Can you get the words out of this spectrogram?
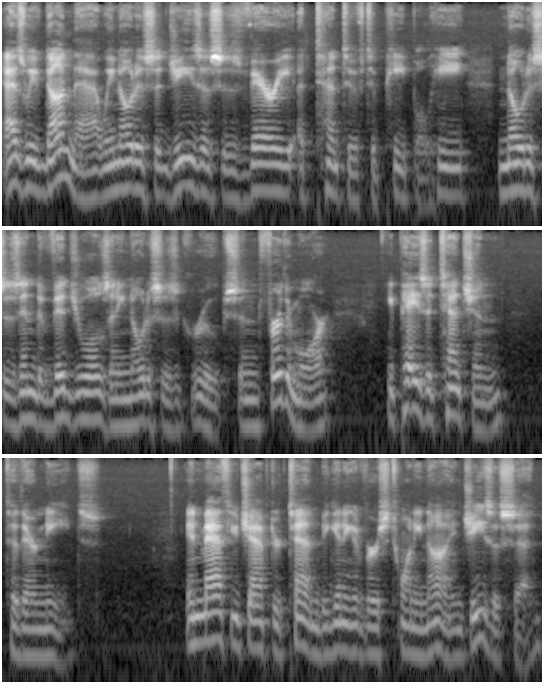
As we've done that, we notice that Jesus is very attentive to people. He notices individuals and he notices groups. And furthermore, he pays attention to their needs. In Matthew chapter 10, beginning at verse 29, Jesus said,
